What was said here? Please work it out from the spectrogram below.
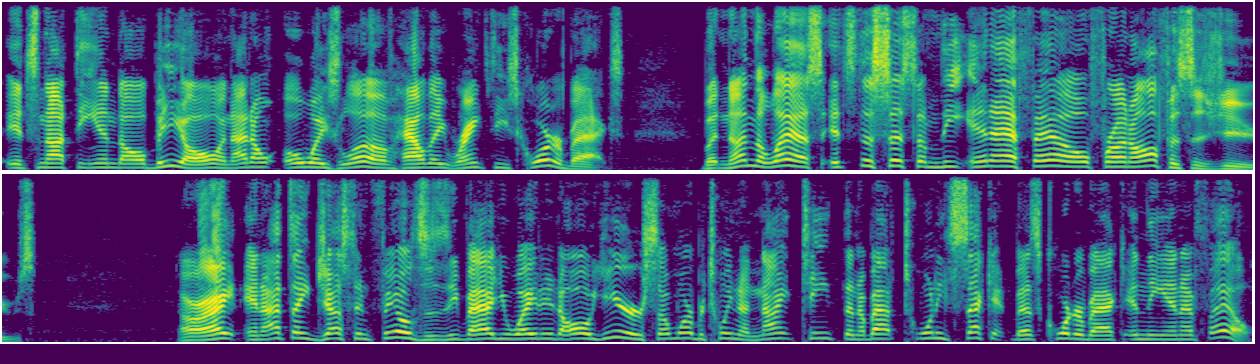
It's not the end all be all, and I don't always love how they rank these quarterbacks. But nonetheless, it's the system the NFL front offices use. All right. And I think Justin Fields is evaluated all year somewhere between a 19th and about 22nd best quarterback in the NFL.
